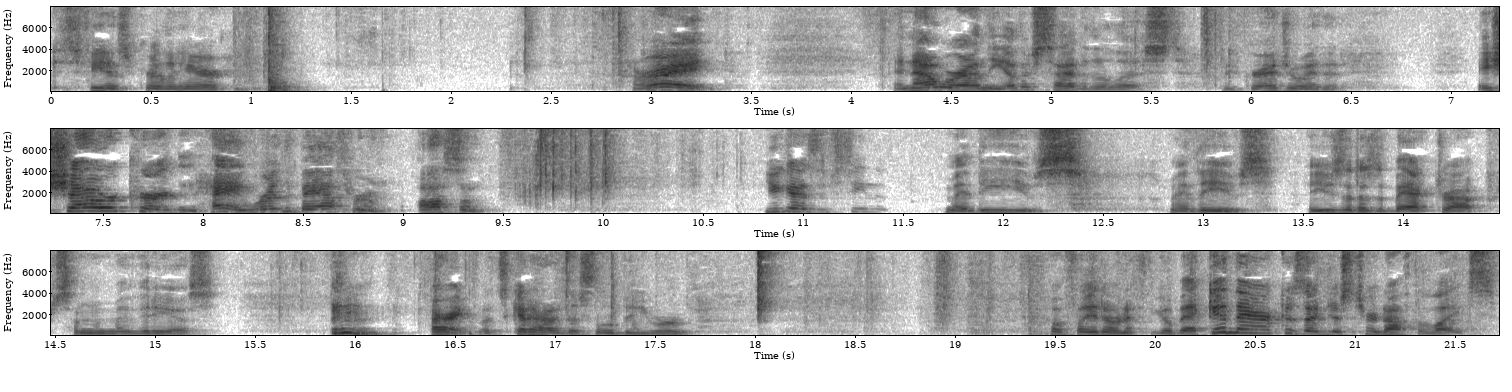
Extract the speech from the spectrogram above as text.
Sofia's curly hair. All right. And now we're on the other side of the list. We've graduated. A shower curtain. Hey, we're in the bathroom. Awesome. You guys have seen my leaves. My leaves. I use it as a backdrop for some of my videos. All right, let's get out of this little bitty room. Hopefully I don't have to go back in there because I just turned off the lights.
